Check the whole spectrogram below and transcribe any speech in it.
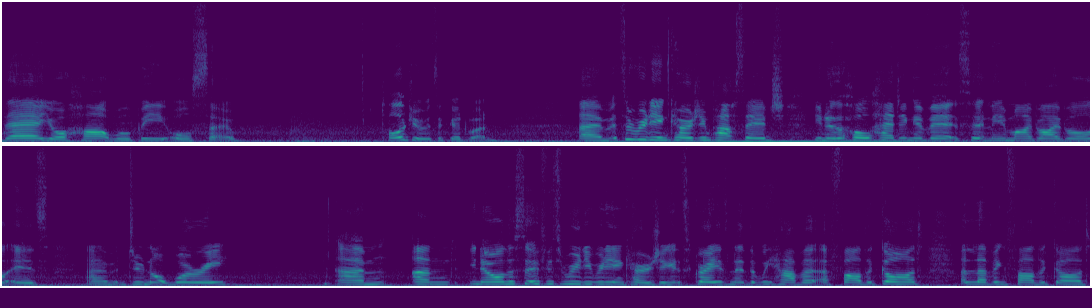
there your heart will be also. Told you it was a good one. Um, it's a really encouraging passage. You know, the whole heading of it, certainly in my Bible, is um, do not worry. Um, and you know, on the surface, really, really encouraging. It's great, isn't it, that we have a, a Father God, a loving Father God,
